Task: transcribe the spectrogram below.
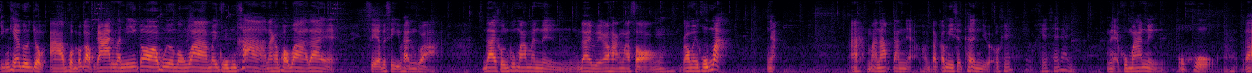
จริงเที่ยวดูจบอ่าผลประกอบการวันนี้ก็พูดตรงๆว่าไม่คุ้มค่านะครับ เพราะว่าได้เสียไปสี่พันกว่า ได้คนคุ้มมามาหนึ่งได้เวกาพังมาสองก็ไม่คุ้มอะเนี่ยอะมานับกันเนี่ยแต่ก็มีเซตเทิลอยู่โอเคโอเคใช้ได้เนี่ยคูมาหนึ่งโอ้โหละ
